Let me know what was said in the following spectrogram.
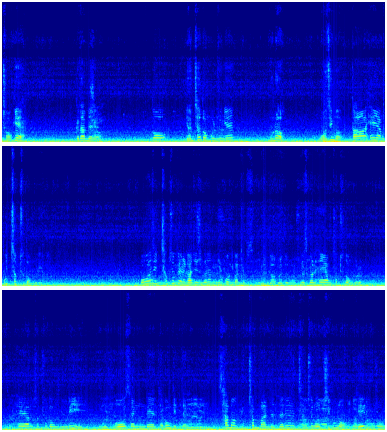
조개, 그다음에 또 연체동물 중에 문어, 오징어 다 해양 무척추 동물이에요. 오직 척추뼈를 가지는 것은 물고기밖에 없어요. 그래서 그걸 해양 척추 동물. 해양 척추 동물이 고생대 대봉기 때 3억 6천만 년 전에 최초로 지구로 대륙으로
